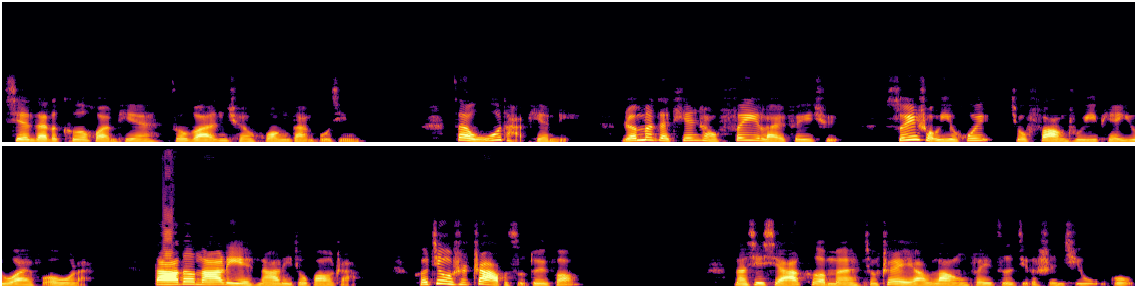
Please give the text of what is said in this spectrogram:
现在的科幻片则完全荒诞不经，在武打片里，人们在天上飞来飞去，随手一挥就放出一片 UFO 来，打到哪里哪里就爆炸，可就是炸不死对方。那些侠客们就这样浪费自己的神奇武功，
